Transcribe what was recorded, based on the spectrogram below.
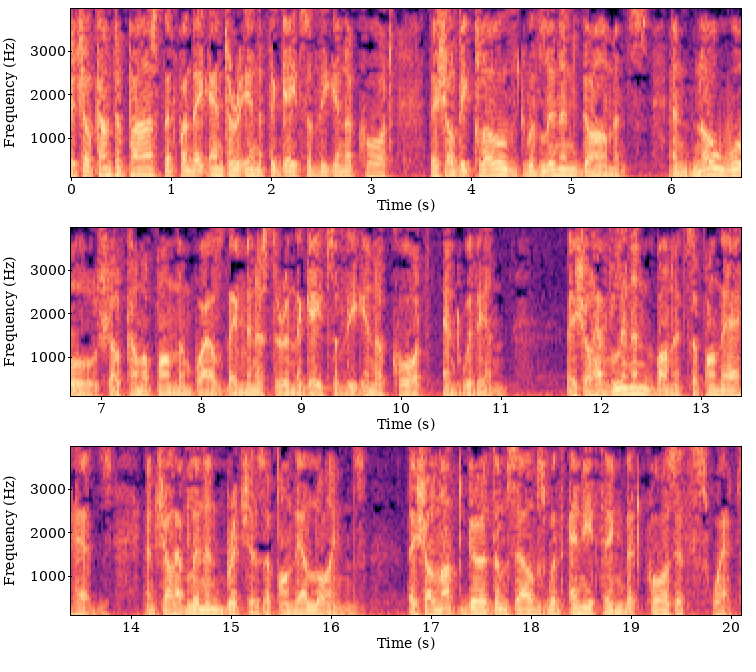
it shall come to pass that when they enter in at the gates of the inner court, they shall be clothed with linen garments, and no wool shall come upon them whilst they minister in the gates of the inner court and within. They shall have linen bonnets upon their heads, and shall have linen breeches upon their loins. They shall not gird themselves with anything that causeth sweat,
